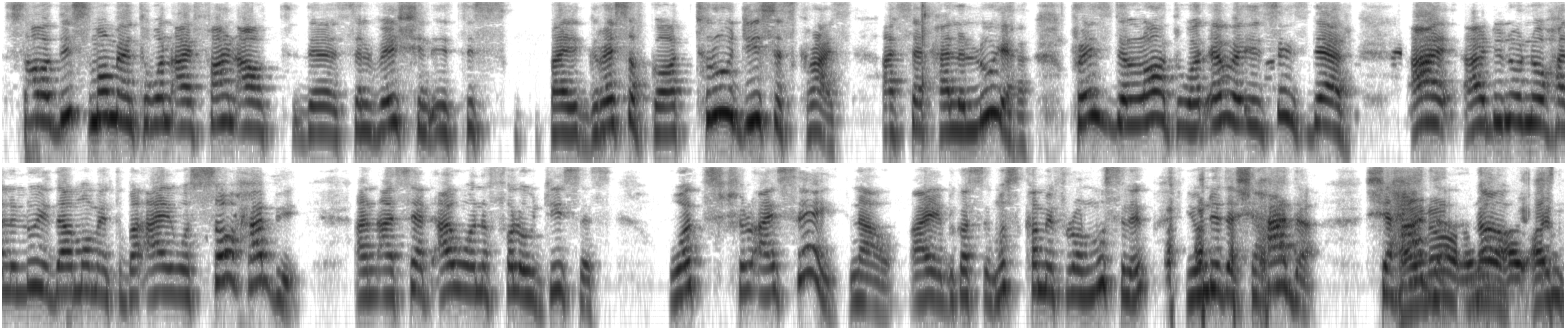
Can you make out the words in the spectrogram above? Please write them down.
so this moment when I find out the salvation, it is by grace of God through Jesus Christ. I said, Hallelujah. Praise the Lord. Whatever it says there. I, I do not know hallelujah that moment, but I was so happy. And I said, I want to follow Jesus what should I say now? I because must coming from Muslim, you need a shahada. Shahada. I know. No. I, I, said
